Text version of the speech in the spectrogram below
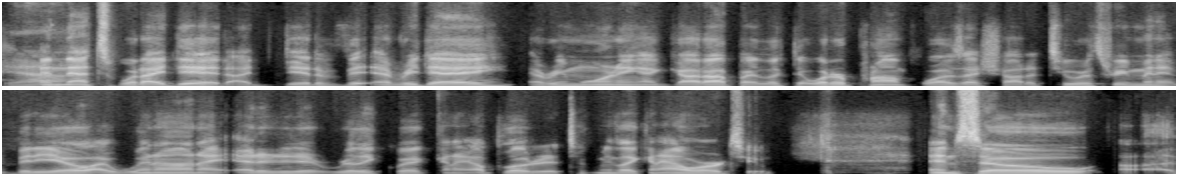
Yeah. And that's what I did. I did a vi- every day, every morning. I got up, I looked at what her prompt was. I shot a two or three minute video. I went on, I edited it really quick and I uploaded it. It took me like an hour or two and so uh,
